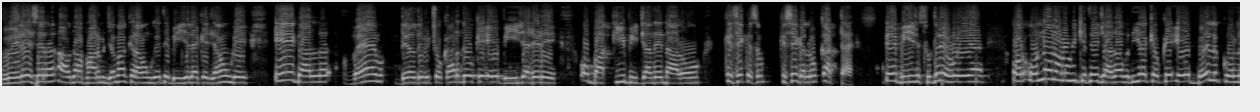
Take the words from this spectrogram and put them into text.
ਵੇਲੇ ਸਿਰ ਆਪਦਾ ਫਾਰਮ ਜਮ੍ਹਾਂ ਕਰਾਓਗੇ ਤੇ ਬੀਜ ਲੈ ਕੇ ਜਾਓਗੇ, ਇਹ ਗੱਲ ਵਹਿਮ ਦਿਲ ਦੇ ਵਿੱਚੋਂ ਕੱਢ ਦਿਓ ਕਿ ਇਹ ਬੀਜ ਆ ਜਿਹੜੇ, ਉਹ ਬਾਕੀ ਬੀਜਾਂ ਦੇ ਨਾਲੋਂ ਕਿਸੇ ਕਿਸਮ ਕਿਸੇ ਗੱਲੋਂ ਘੱਟ ਹੈ। ਇਹ ਬੀਜ ਸੁਧਰੇ ਹੋਏ ਹੈ। ਔਰ ਉਹਨਾਂ ਨਾਲੋਂ ਵੀ ਕਿਤੇ ਜ਼ਿਆਦਾ ਵਧੀਆ, ਕਿਉਂਕਿ ਇਹ ਬਿਲਕੁਲ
